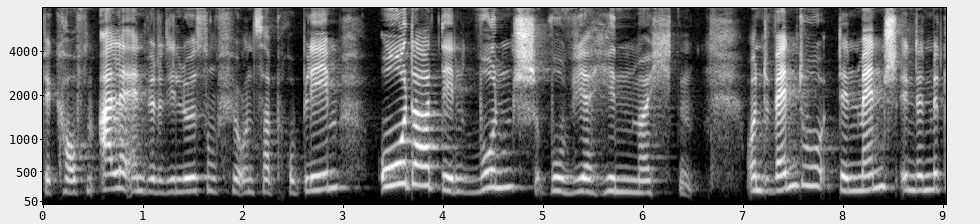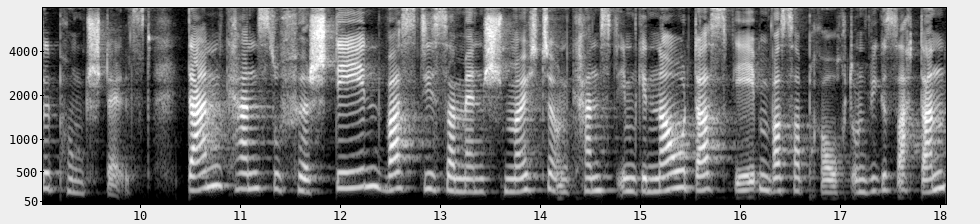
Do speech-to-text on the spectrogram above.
Wir kaufen alle entweder die Lösung für unser Problem oder den Wunsch, wo wir hin möchten. Und wenn du den Mensch in den Mittelpunkt stellst, dann kannst du verstehen, was dieser Mensch möchte und kannst ihm genau das geben, was er braucht. Und wie gesagt, dann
